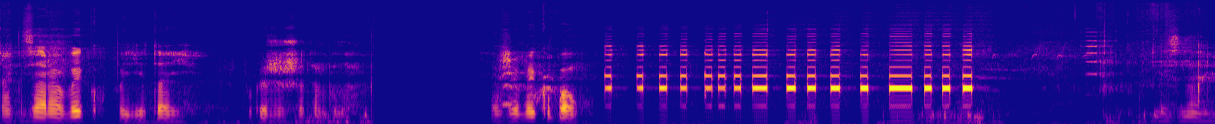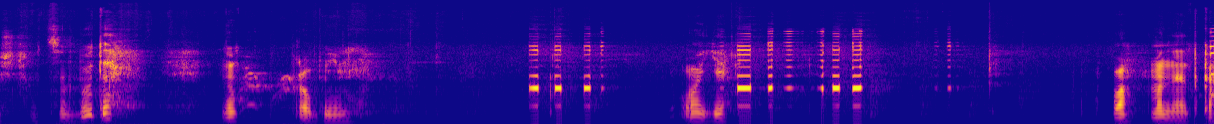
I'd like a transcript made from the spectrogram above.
Так, зараз викопаю та й покажу, що там було. Я вже викопав. Не знаю, що це буде. Ну, пробуємо. О, є. О, монетка.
